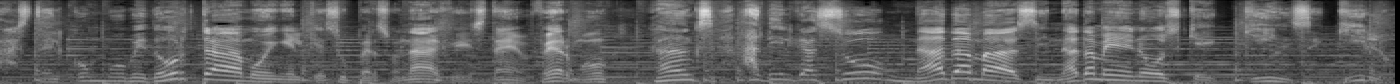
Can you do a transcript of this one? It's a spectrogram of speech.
hasta el conmovedor tramo en el que su personaje está enfermo, Hanks adelgazó nada más y nada menos que 15 kilos.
